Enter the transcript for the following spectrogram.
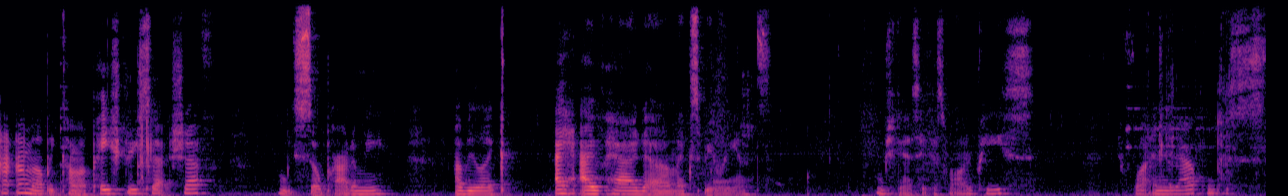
I- I'm gonna become a pastry chef. I'll be so proud of me. I'll be like, I, I've had um, experience. I'm just gonna take a smaller piece, flatten it out, and just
